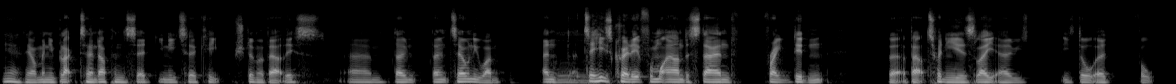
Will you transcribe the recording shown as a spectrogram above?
yeah, the Armenian black turned up and said, "You need to keep stum about this. Um, don't don't tell anyone." And Mm. to his credit, from what I understand, Frank didn't. But about twenty years later, his, his daughter thought,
